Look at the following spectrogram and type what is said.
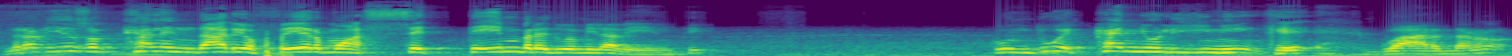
Meraviglioso calendario fermo a settembre 2020 con due cagnolini che guardano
